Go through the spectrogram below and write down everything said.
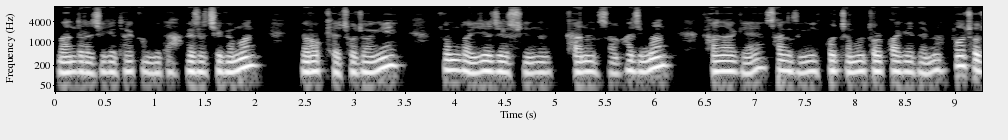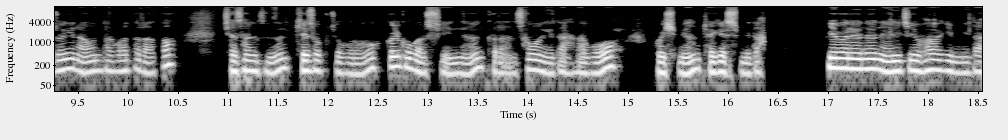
만들어지게 될 겁니다. 그래서 지금은 이렇게 조정이 좀 더 이어질 수 있는 가능성 하지만 강하게 상승이 고점을 돌파하게 되면 또 조정이 나온다고 하더라도 재상승을 계속적으로 끌고 갈 수 있는 그런 상황이다라고 보시면 되겠습니다. 이번에는 LG화학입니다.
